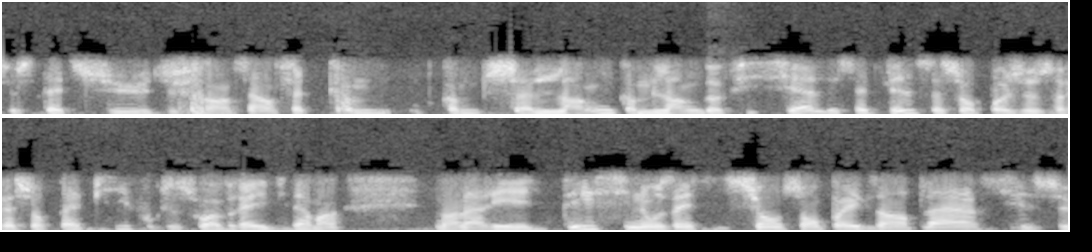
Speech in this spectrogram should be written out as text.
ce statut du français en fait comme comme seule langue, comme langue officielle de cette ville, ce soit pas juste vrai sur papier, il faut que ce soit vrai évidemment dans la réalité. Si nos institutions ne sont pas exemplaires, si elles se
